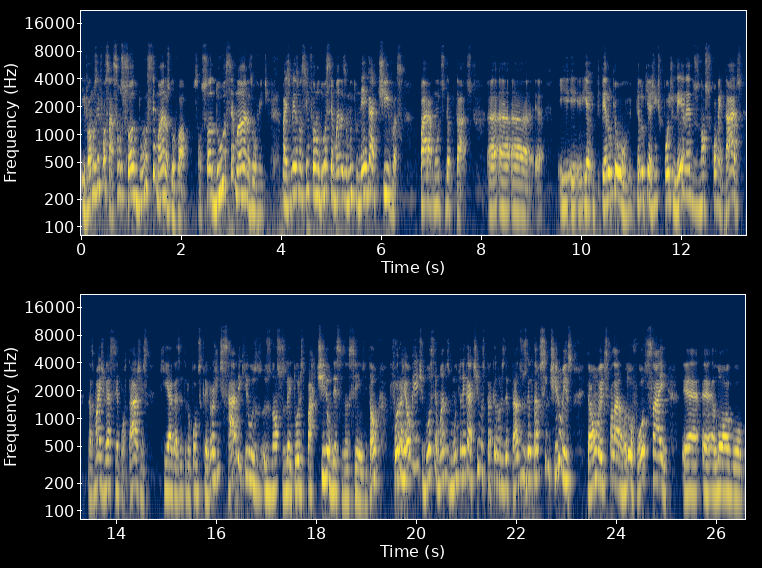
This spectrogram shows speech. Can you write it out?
e vamos reforçar, são só duas semanas, Durval. São só duas semanas, ouvinte. Mas mesmo assim foram duas semanas muito negativas para muitos deputados. Ah, ah, ah, e, e, pelo, que eu, pelo que a gente pôde ler né, dos nossos comentários, das mais diversas reportagens que a Gazeta do Povo escreveu, a gente sabe que os, os nossos leitores partilham desses anseios. Então, foram realmente duas semanas muito negativas para a Câmara dos Deputados, os deputados sentiram isso. Então, eles falaram, Rodolfo, ou sai é, é, logo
